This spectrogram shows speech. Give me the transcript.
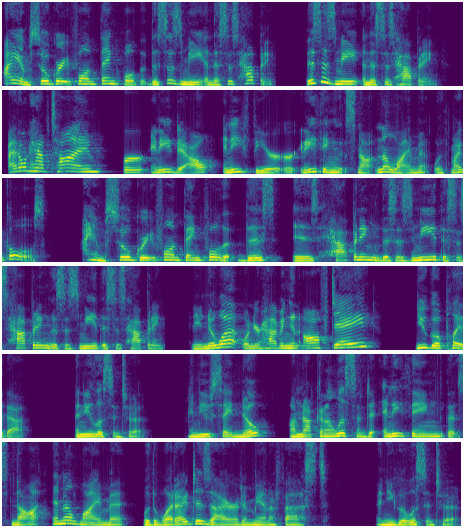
I am so grateful and thankful that this is me and this is happening. This is me and this is happening. I don't have time for any doubt, any fear, or anything that's not in alignment with my goals. I am so grateful and thankful that this is happening. This is me. This is happening. This is me. This is happening. And you know what? When you're having an off day, you go play that and you listen to it and you say, nope, I'm not going to listen to anything that's not in alignment with what I desire to manifest. And you go listen to it.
